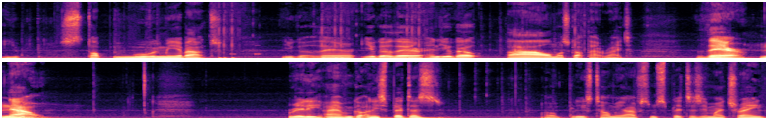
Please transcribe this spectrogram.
You stop moving me about. You go there. You go there. And you go... Ah, almost got that right. There. Now. Really? I haven't got any splitters? Oh, please tell me I have some splitters in my train.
